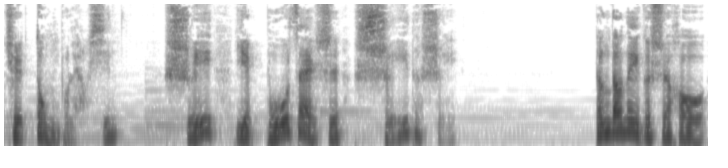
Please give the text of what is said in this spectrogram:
却动不了心，谁也不再是谁的谁。等到那个时候，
